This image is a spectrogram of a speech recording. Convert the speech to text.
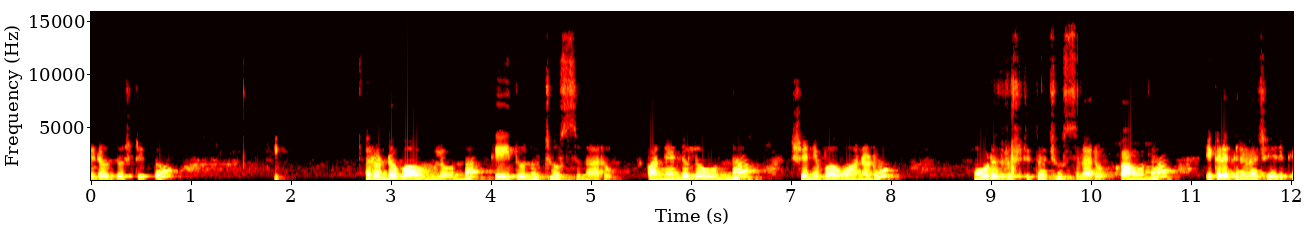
ఏడో దృష్టితో రెండో భావంలో ఉన్న కేతును చూస్తున్నారు. పన్నెండులో ఉన్న శని భగవానుడు మూడు దృష్టితో చూస్తున్నారు. కావున ఇక్కడ గ్రహచేరిక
